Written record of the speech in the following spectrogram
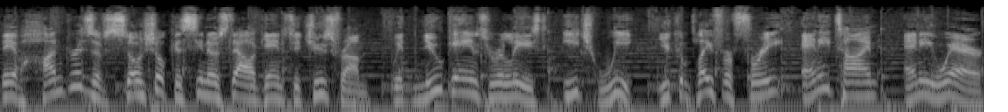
They have hundreds of social casino style games to choose from with new games released each week. You can play for free anytime, anywhere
